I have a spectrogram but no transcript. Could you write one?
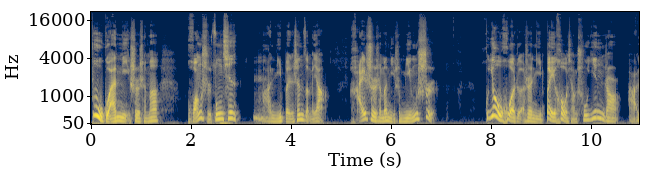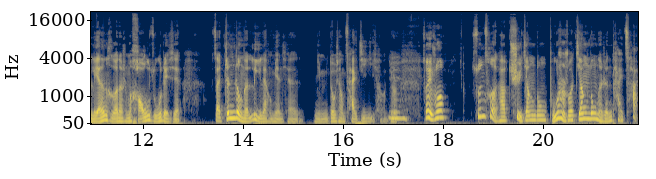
不管你是什么皇室宗亲嗯啊，你本身怎么样，还是什么你是名士，又或者是你背后想出阴招啊，联合的什么豪族这些，在真正的力量面前，你们都像菜鸡一样，就是。嗯所以说，孙策他去江东，不是说江东的人太菜，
